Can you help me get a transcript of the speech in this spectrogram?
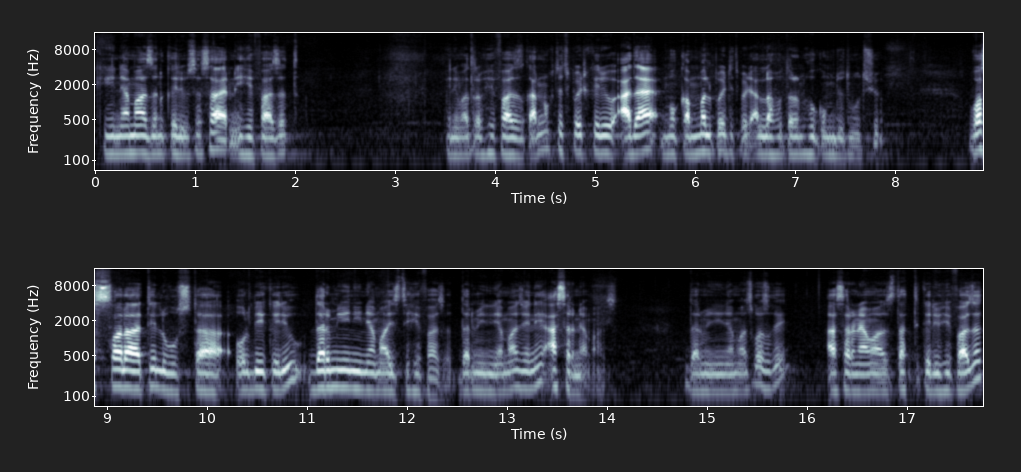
کہِ نٮ۪مازن کٔرِو سا سارنٕے حِفاظت یعنی مطلب حِفاظت کرنُک تِتھ پٲٹھۍ کٔرِو ادا مُکمل پٲٹھۍ یِتھ پٲٹھۍ اللہُ تعالیٰ ہن حُکُم دیُتمُت چھُ وصلاتِل وُستا اور بیٚیہِ کٔرِو درمیٲنی نٮ۪مازِ تہِ حِفاظت درمیٲنی نٮ۪ماز یعنی اثر نٮ۪ماز درمیٲنی نٮ۪ماز کۄس گٔے اثر نٮ۪ماز تَتھ تہِ کٔرِو حِفاظت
